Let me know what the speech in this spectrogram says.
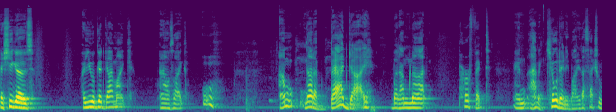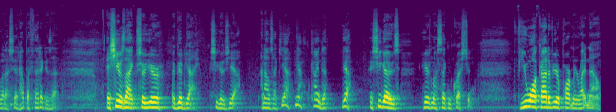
And she goes, Are you a good guy, Mike? And I was like, mm, I'm not a bad guy, but I'm not perfect. And I haven't killed anybody. That's actually what I said. How pathetic is that? And she was like, So you're a good guy? She goes, Yeah. And I was like, Yeah, yeah, kind of, yeah. And she goes, Here's my second question. If you walk out of your apartment right now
